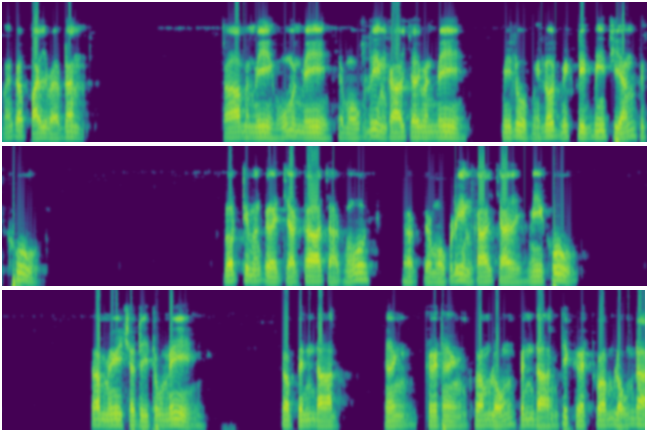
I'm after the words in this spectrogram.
มันก็ไปแบบนั้นตามันมี หูมันมี จมูกลิ้นกายใจมันมี มีรูป มีรส มีกลิ่น มีเสียง เป็นคู่ รสที่มันเกิดจากตา จากหู จากจมูกลิ้นกายใจ มีคู่ ถ้าไม่มีสติตรงนี้ ก็เป็นด่านแห่งเกิดแห่งความหลงเป็นด่านที่เกิดความหลงได้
